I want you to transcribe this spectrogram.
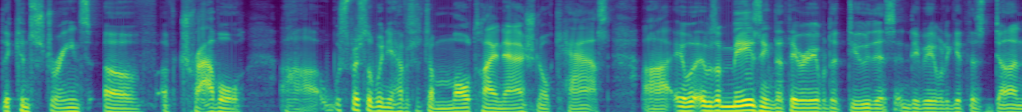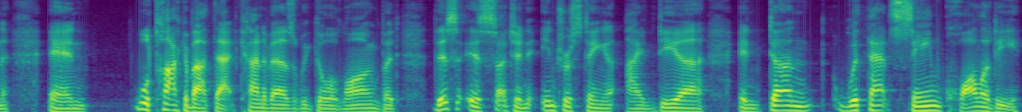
the constraints of, of travel uh, especially when you have such a multinational cast. Uh, it, it was amazing that they were able to do this and to be able to get this done. And we'll talk about that kind of as we go along. But this is such an interesting idea and done with that same quality,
